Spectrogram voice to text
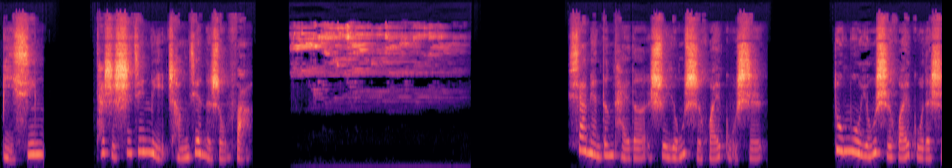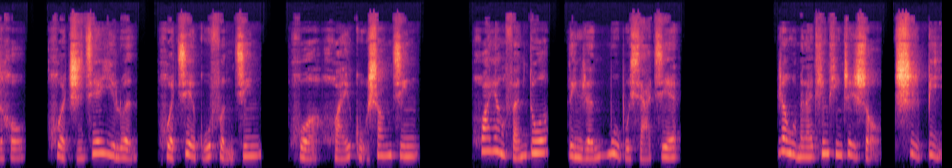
比心，它是《诗经》里常见的手法。下面登台的是咏史怀古诗。杜牧咏史怀古的时候，或直接议论，或借古讽今，或怀古伤今，花样繁多，令人目不暇接。让我们来听听这首《赤壁》，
